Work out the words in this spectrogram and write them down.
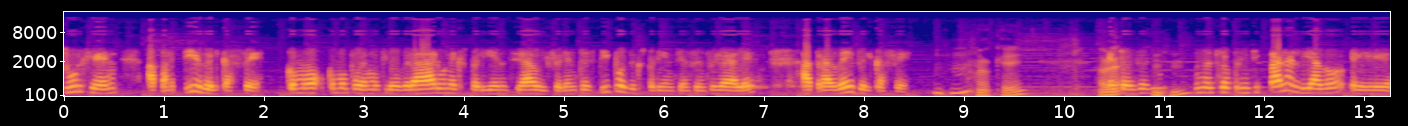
surgen a partir del café. Cómo, cómo podemos lograr una experiencia o diferentes tipos de experiencias sensoriales a través del café. Entonces, nuestro principal aliado eh,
